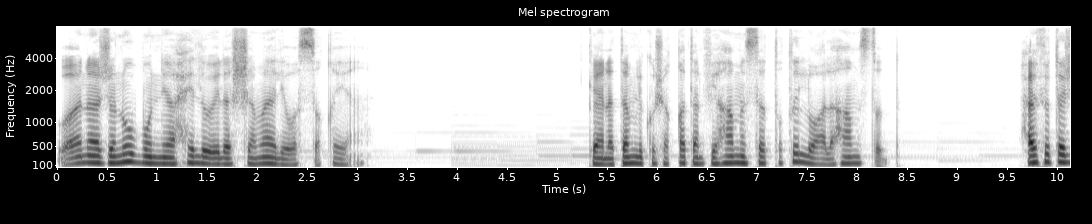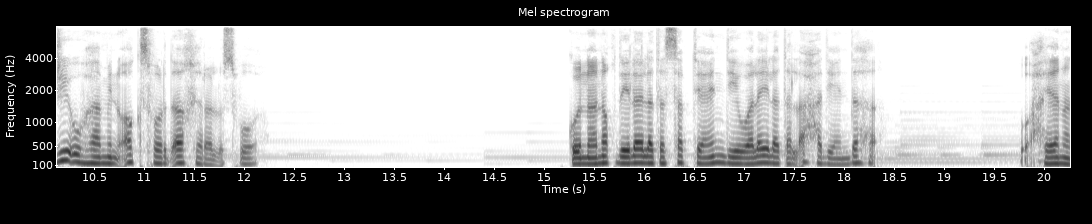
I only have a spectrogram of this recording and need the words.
وأنا جنوب يحل إلى الشمال والصقيع كانت تملك شقة في هامستد تطل على هامستد حيث تجيئها من أكسفورد آخر الأسبوع. كنا نقضي ليلة السبت عندي وليلة الأحد عندها وأحيانا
